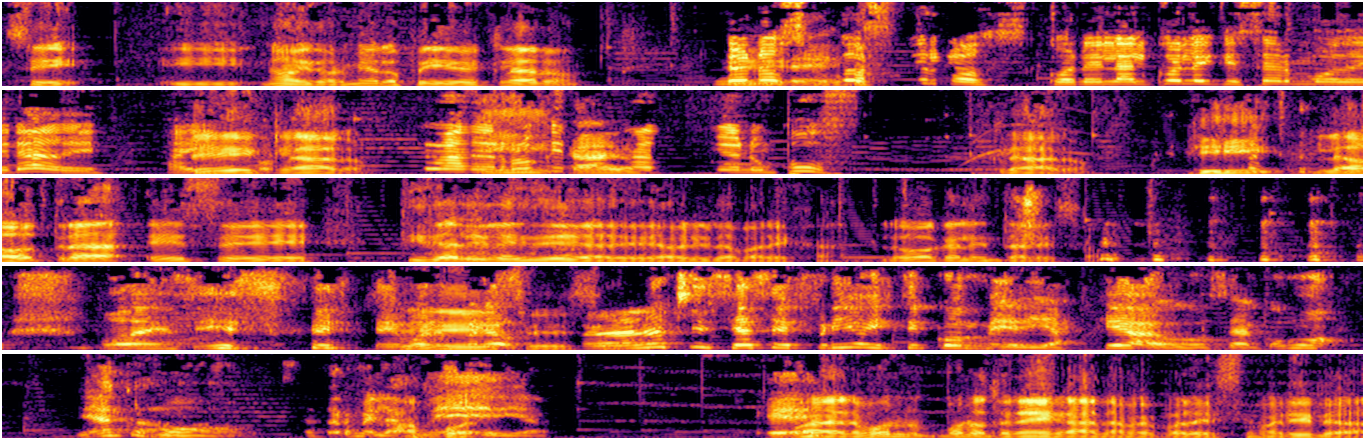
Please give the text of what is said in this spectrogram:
sí, y no, y dormía a los pibes, claro. No, no, Eh, sin vas- dormirlos. Con el alcohol hay que ser moderade. Ahí, Eh, porque claro, de Y- rock y te Claro. en un puff. claro. Y la otra es eh, tirarle la idea de abrir la pareja. Lo va a calentar eso. Vos decís, este, Sí, bueno, pero, sí, pero sí. la noche se hace frío y estoy con medias. ¿Qué hago? O sea, ¿cómo? Me da como sacarme las medias. ¿Qué? Bueno, vos, no- vos no tenés ganas, me parece, Mariela.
